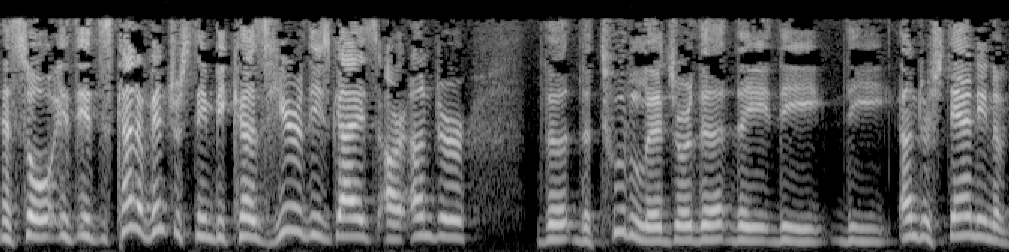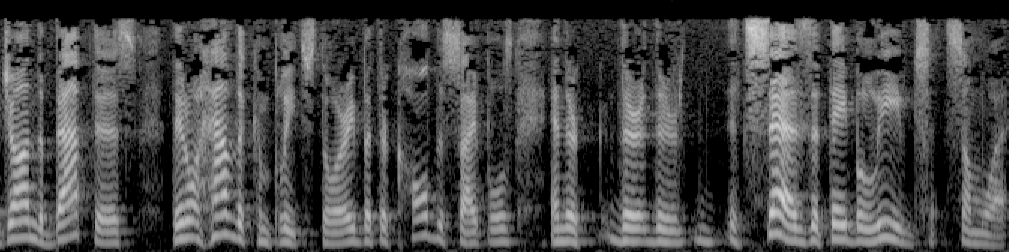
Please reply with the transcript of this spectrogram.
And so it, it's kind of interesting because here these guys are under the, the tutelage or the, the, the, the understanding of John the Baptist, they don't have the complete story, but they're called disciples, and they're, they're, they're, it says that they believed somewhat.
